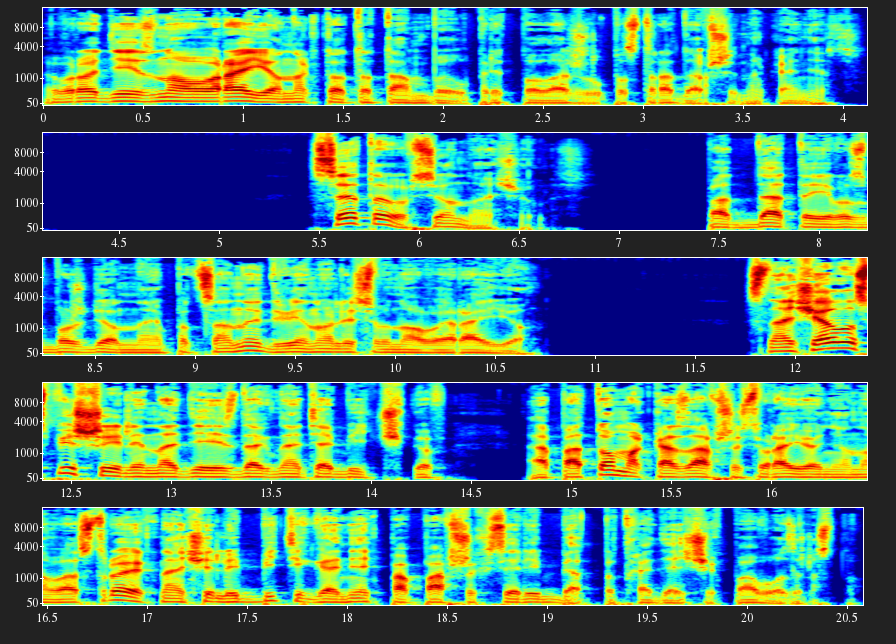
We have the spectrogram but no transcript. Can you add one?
«Вроде из нового района кто-то там был», — предположил пострадавший наконец. С этого все началось. Поддатые и возбужденные пацаны двинулись в новый район. Сначала спешили, надеясь догнать обидчиков, а потом, оказавшись в районе новостроек, начали бить и гонять попавшихся ребят, подходящих по возрасту.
